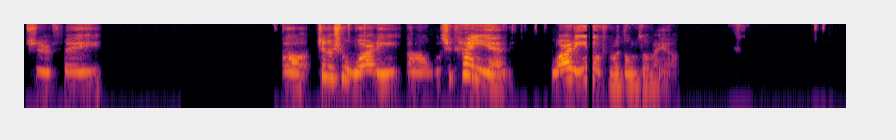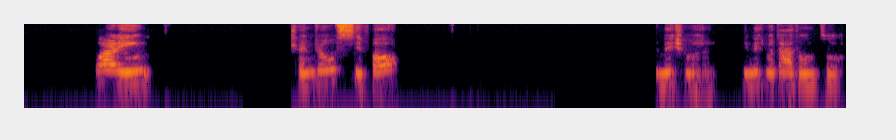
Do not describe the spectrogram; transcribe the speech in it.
智飞，哦，这个是五二零啊，我们去看一眼。五二零有什么动作没有？五二零神州细胞也没什么，也没什么大动作。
